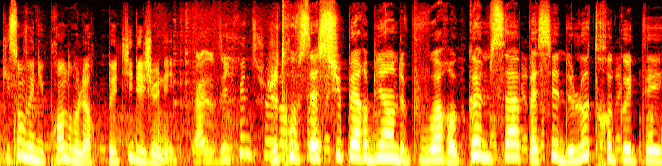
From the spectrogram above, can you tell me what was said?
qui sont venus prendre leur petit déjeuner. Je trouve ça super bien de pouvoir comme ça passer de l'autre côté.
